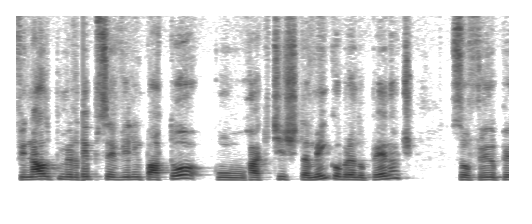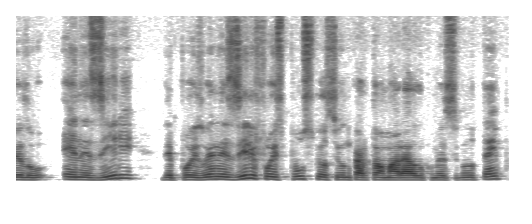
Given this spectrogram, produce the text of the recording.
final do primeiro tempo, o Sevilha empatou com o Rakitic também cobrando pênalti, sofrido pelo Enesiri. Depois o Enesiri foi expulso pelo segundo cartão amarelo no começo do segundo tempo,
